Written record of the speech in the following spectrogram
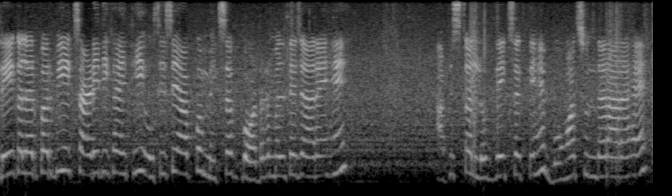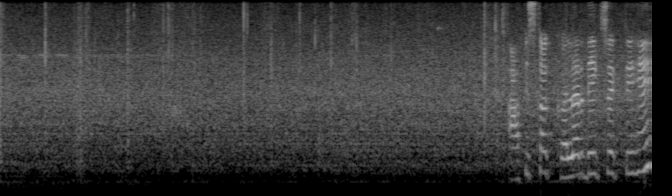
ग्रे कलर पर भी एक साड़ी दिखाई थी, उसी से आपको मिक्सअप बॉर्डर मिलते जा रहे हैं। आप इसका लुक देख सकते हैं, बहुत सुंदर आ रहा है। आप इसका कलर देख सकते हैं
